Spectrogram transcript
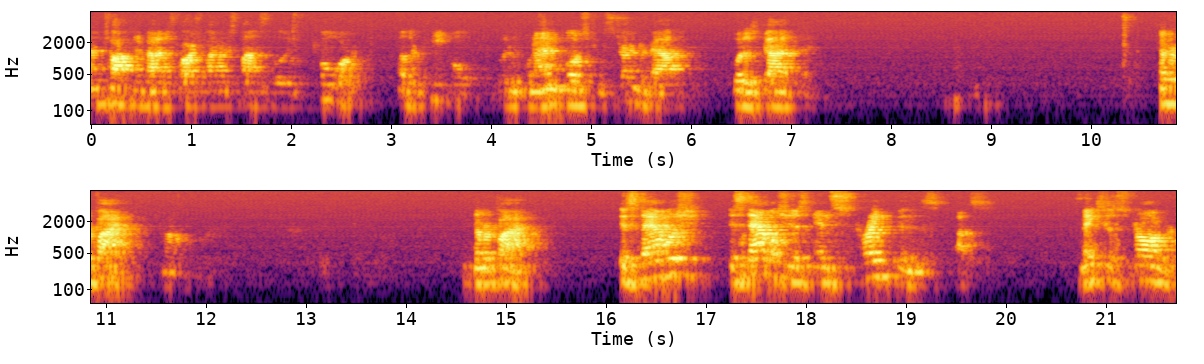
I'm talking about as far as my responsibility for other people. When, when I'm most concerned about what does God think. Number five. Number five. Establish, establishes and strengthens us. Makes us stronger.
